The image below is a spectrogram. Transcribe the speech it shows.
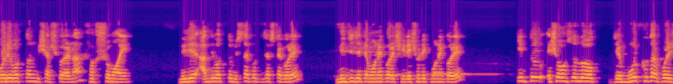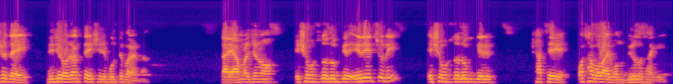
পরিবর্তন বিশ্বাস করে না, সবসময় নিজের আধিপত্য বিস্তার করতে চেষ্টা করে, নিজে যেটা মনে করে সেটাই সঠিক মনে করে। কিন্তু এ সমস্ত লোক যে মূর্খতার পরিচয় দেয়, নিজের অজান্তে সে বলতে পারে না। তাই আমরা যেন এই সমস্ত লোকদের এড়িয়ে চলি এই সমস্ত লোকদের সাথে কথা বলা এবং বিরত থাকি।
